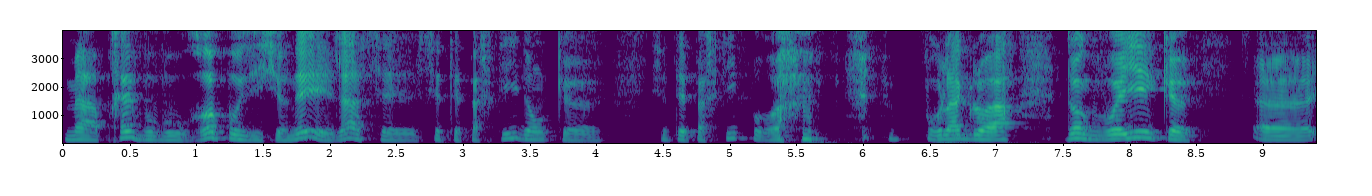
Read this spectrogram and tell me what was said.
mais après vous vous repositionnez et là c'était parti donc euh, c'était parti pour, pour la gloire. Donc vous voyez qu'il euh,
